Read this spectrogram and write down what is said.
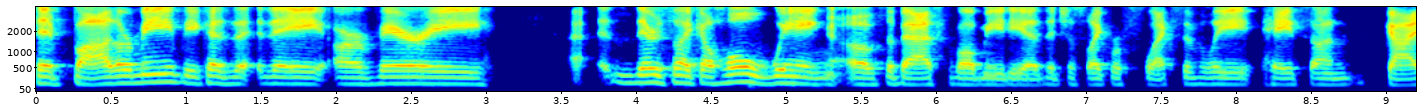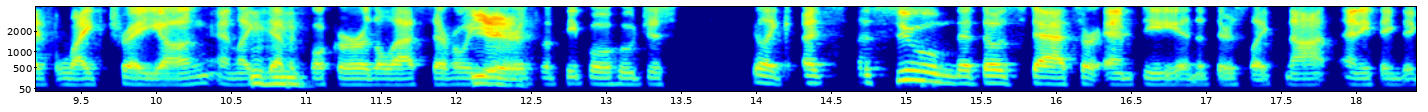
that bother me because they are very, there's like a whole wing of the basketball media that just like reflexively hates on guys like Trae Young and like Devin Mhm. Booker the last several Yeah. years. The people who just like as- assume that those stats are empty and that there's like not anything to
